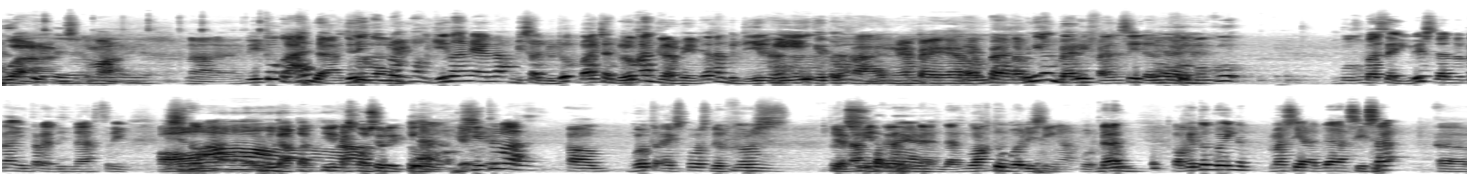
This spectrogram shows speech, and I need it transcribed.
2000-an. Iya, Masih kemar. iya. Nah, itu nggak ada. Jadi gue bilang, wah gila nih enak bisa duduk baca. Dulu kan Gramedia kan berdiri gitu kan. Ngemper. Nempel. Tapi ini kan very fancy dan Iya, buku-buku buku bahasa Inggris dan tentang internet industry. Oh, situ- lu dapat Oh. exposure itu. Iya, Oke, di oke. situlah gue terexpose the first Yes. tentang internet Internet. dan waktu gue di Singapura dan waktu itu gue inget masih ada sisa uh,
